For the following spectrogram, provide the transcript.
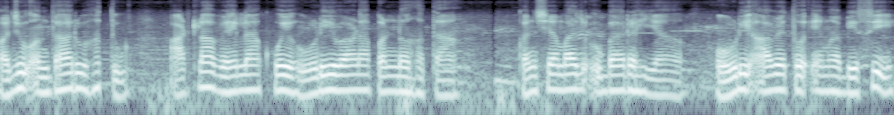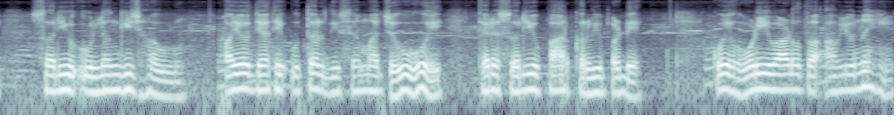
હજુ અંધારું હતું, આટલા વહેલા કોઈ હોડીવાળા પણ ન હતા. ઘનશ્યામ જ ઊભા રહ્યા હોડી આવે તો એમાં બેસી સરયુ ઉલ્લંઘી જવું અયોધ્યાથી ઉત્તર દિશામાં જવું હોય ત્યારે સરયુ પાર કરવી પડે. કોઈ હોળીવાળો તો આવ્યો નહીં,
